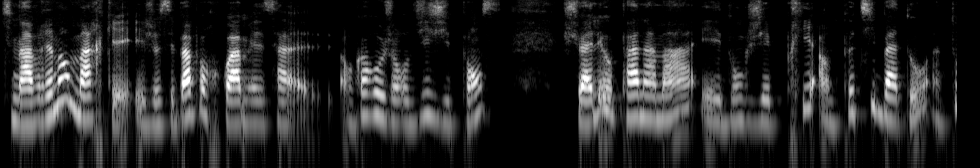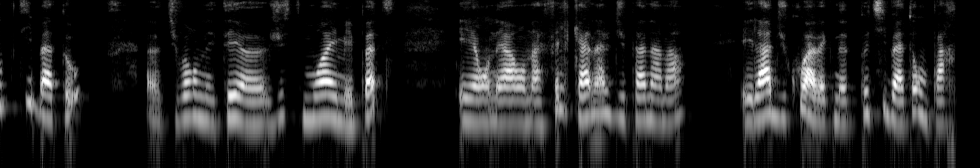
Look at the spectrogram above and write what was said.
qui m'a vraiment marqué et je ne sais pas pourquoi, mais ça, encore aujourd'hui, j'y pense. Je suis allée au Panama et donc j'ai pris un petit bateau, un tout petit bateau. Euh, tu vois, on était euh, juste moi et mes potes et on, est, on a fait le canal du Panama. Et là, du coup, avec notre petit bateau, on, part,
